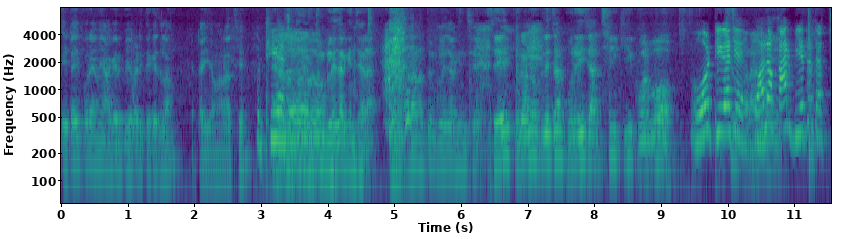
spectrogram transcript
এটাই পরে আমি আগের বিয়ে বাড়িতে গেছিলাম। এটাই আমার আছে। ঠিক আছে। নতুন- ব্লেজার কিনছে এরা। এরা নতুন ব্লেজার কিনছে। সেই পুরানো ব্লেজার পরেই যাচ্ছি কি করব? ও ঠিক আছে। বলো কার বিয়েতে যাচ্ছ?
